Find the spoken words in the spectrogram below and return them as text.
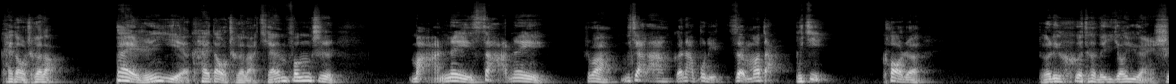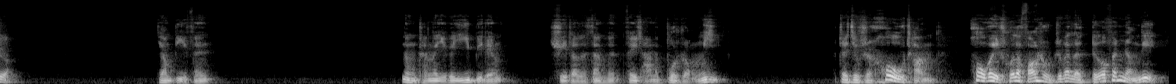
开倒车了，拜仁也开倒车了，前锋是马内、萨内是吧？穆加拉、格纳布里怎么打不进？靠着德里赫特的一脚远射，将比分。弄成了一个一比零，取得了三分，非常的不容易。这就是后场后卫除了防守之外的得分能力，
